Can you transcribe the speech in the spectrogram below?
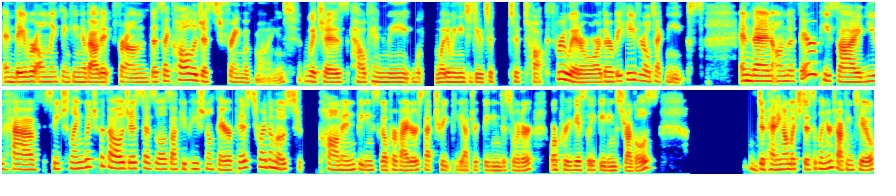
And they were only thinking about it from the psychologist's frame of mind, which is how can we, what do we need to do to to talk through it or are there behavioral techniques and then on the therapy side you have speech language pathologists as well as occupational therapists who are the most common feeding skill providers that treat pediatric feeding disorder or previously feeding struggles depending on which discipline you're talking to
